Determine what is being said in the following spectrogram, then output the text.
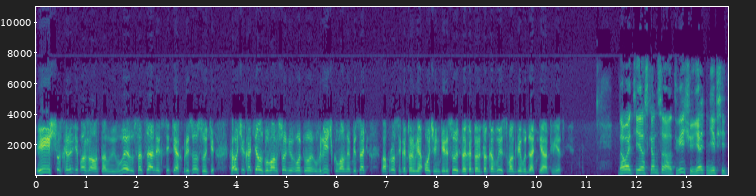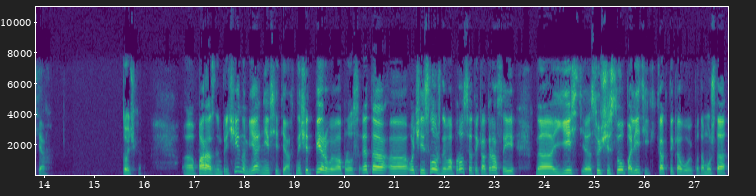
И еще скажите, пожалуйста, вы в социальных сетях присутствуете? Очень хотелось бы вам что-нибудь вот, в личку вам написать вопросы, которые меня очень интересуют, на которые только вы смогли бы дать мне ответ. Давайте я с конца отвечу. Я не в сетях. Точка. Э, по разным причинам я не в сетях. Значит, первый вопрос. Это э, очень сложный вопрос. Это как раз и э, есть существо политики как таковой. Потому что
